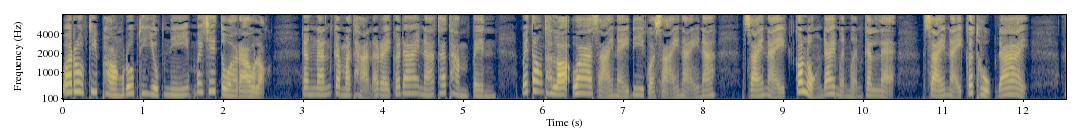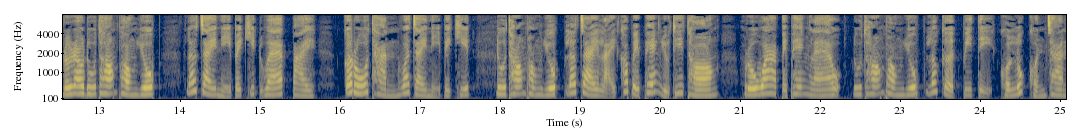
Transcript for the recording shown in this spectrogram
ว่ารูปที่พองรูปที่ยุบนี้ไม่ใช่ตัวเราหรอก ดังนั้นกรรมฐานอะไรก็ได้นะ ถ้าทำเป็น ไม่ต้องทะเลาะว่าสายไหนดีกว่าสายไหนนะ สายไหนก็หลงได้เหมือนเหมือนกันแหละ สายไหนก็ถูกได้ หรือเราดูท้องพองยุบ แล้วใจหนีไปคิดแวบไปก็รู้ทันว่าใจหนีไปคิด ดูท้องพองยุบแล้วใจไหลเข้าไปเพ่งอยู่ที่ท้อง รู้ว่าไปเพ่งแล้ว ดูท้องพองยุบแล้วเกิดปีติขนลุกขนชัน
